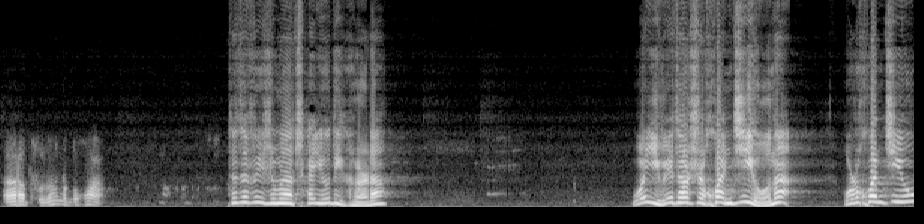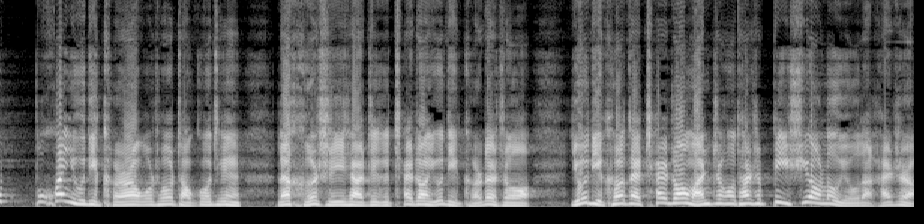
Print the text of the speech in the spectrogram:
呃，普通的不换。那他为什么要拆油底壳呢？我以为他是换机油呢。我说换机油不换油底壳啊。我说找国庆来核实一下，这个拆装油底壳的时候，油底壳在拆装完之后，它是必须要漏油的，还是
